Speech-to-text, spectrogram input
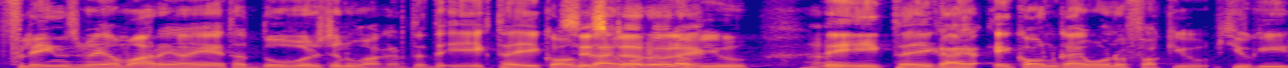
फ्लेम्स में हमारे यहाँ ये था दो वर्जन हुआ करते थे। एक था एक ऑन का आई लव यू एक था एक एक ऑन का आई वांट फक यू क्योंकि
